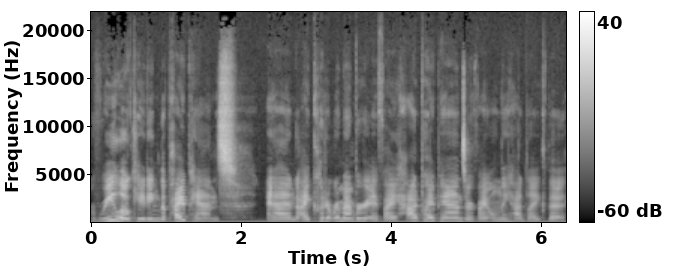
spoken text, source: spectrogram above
relocating the pie pans. And I couldn't remember if I had pie pans or if I only had, like, the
